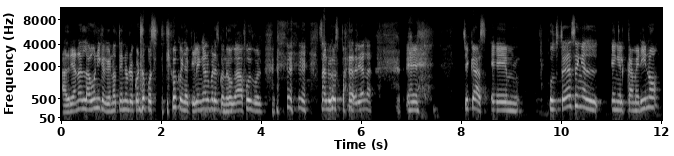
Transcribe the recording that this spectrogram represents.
Adriana es la única que no tiene un recuerdo positivo con Jacqueline Álvarez cuando jugaba fútbol. Saludos para Adriana. Eh, chicas, em, ustedes en el, en el camerino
